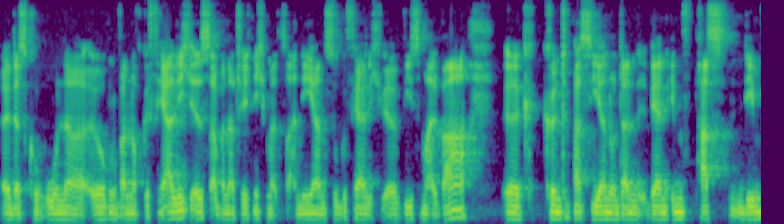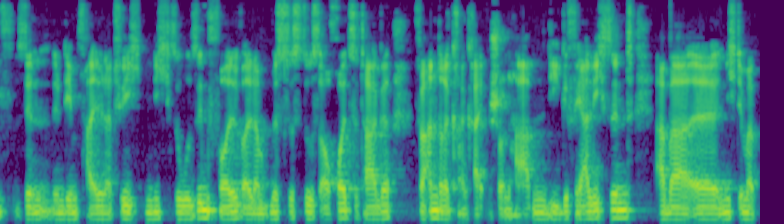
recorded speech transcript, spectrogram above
äh, dass Corona irgendwann noch gefährlich ist, aber natürlich nicht mal so annähernd so gefährlich, äh, wie es mal war äh, könnte passieren und dann wäre ein Impfpass in dem Sinn, in dem Fall natürlich nicht so sinnvoll, weil dann müsstest du es auch heutzutage für andere Krankheiten schon haben, die gefährlich sind, aber nicht immer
